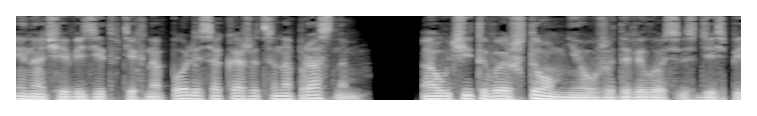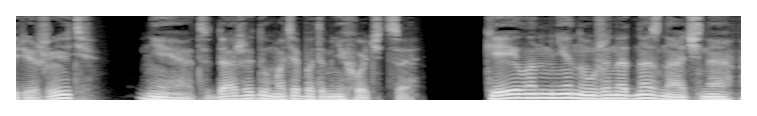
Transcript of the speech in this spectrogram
иначе визит в Технополис окажется напрасным. А учитывая, что мне уже довелось здесь пережить, нет, даже думать об этом не хочется. Кейлан мне нужен однозначно.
